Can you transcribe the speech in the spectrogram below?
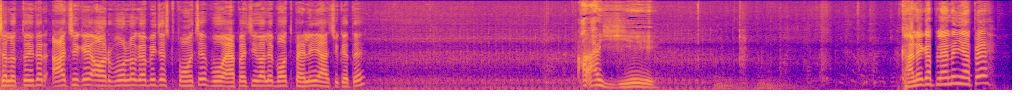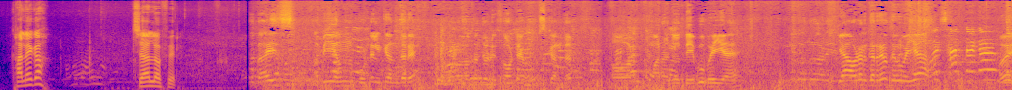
चलो तो इधर आ चुके और वो लोग अभी जस्ट पहुँचे। वो एपाची वाले बहुत पहले ही आ चुके थे। आइए खाने का प्लान है यहाँ पे? खाने का? चलो फिर। गाइस अभी हम होटल के अंदर है का जो रिसोर्ट है उसके अंदर और हमारा जो देबू भैया है। क्या ऑर्डर कर रहे हो देबू भैया? ओए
